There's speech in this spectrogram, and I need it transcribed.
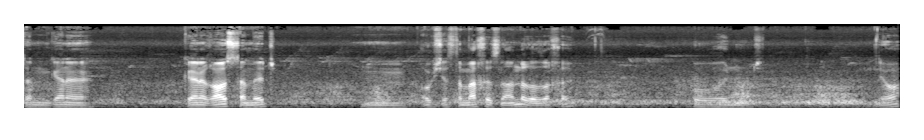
dann gerne, gerne raus damit. Hm, ob ich das dann mache, ist eine andere Sache. Und ja,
